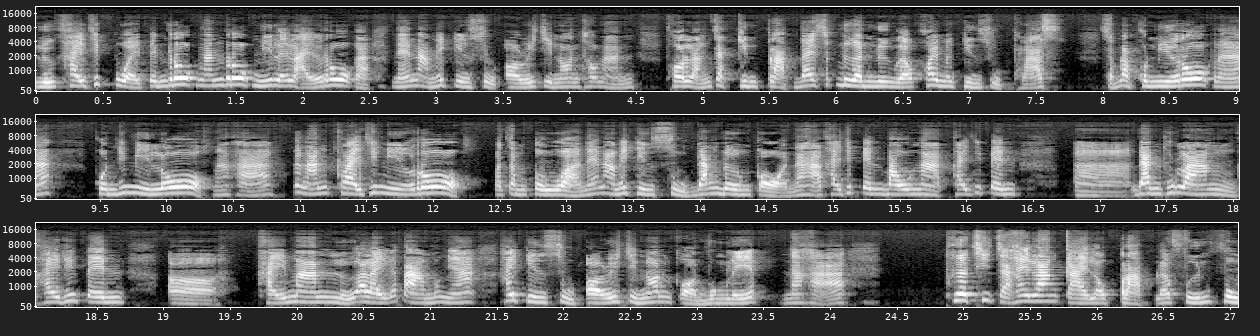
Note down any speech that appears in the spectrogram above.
หรือใครที่ป่วยเป็นโรคนั้นโรคนี้หลาย ๆ โรคอะแนะนำให้กินสูตรออริจินอลเท่านั้น พอหลังจากกินปรับได้สักเดือนหนึ่งแล้วค่อยมากินสูตร plus สำหรับคนมีโรคนะ คนที่มีโรคนะคะดังนั้นใครที่มีโรค ประจำตัว แนะนำให้กินสูตรดั้งเดิมก่อนนะคะ ใครที่เป็นเบาหนัก ใครที่เป็นดันทุลัง ใครที่เป็นไขมันหรืออะไรก็ตามพวกนี้ให้กินสูตรออริจินอลก่อนวงเล็บนะคะ เพื่อที่จะให้ร่างกายเราปรับและฟื้นฟู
